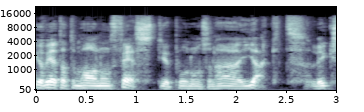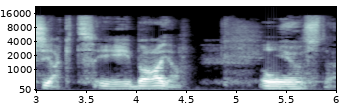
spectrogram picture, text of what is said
jag, vet att de har någon fest ju på någon sån här jakt, lyxjakt i början. Och Just det.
